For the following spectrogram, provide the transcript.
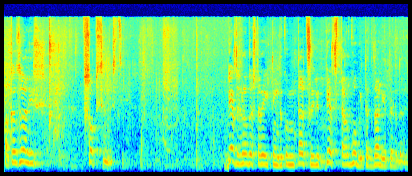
оказались собственности. Без градостроительной документации, без торгов и так далее, и так далее.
